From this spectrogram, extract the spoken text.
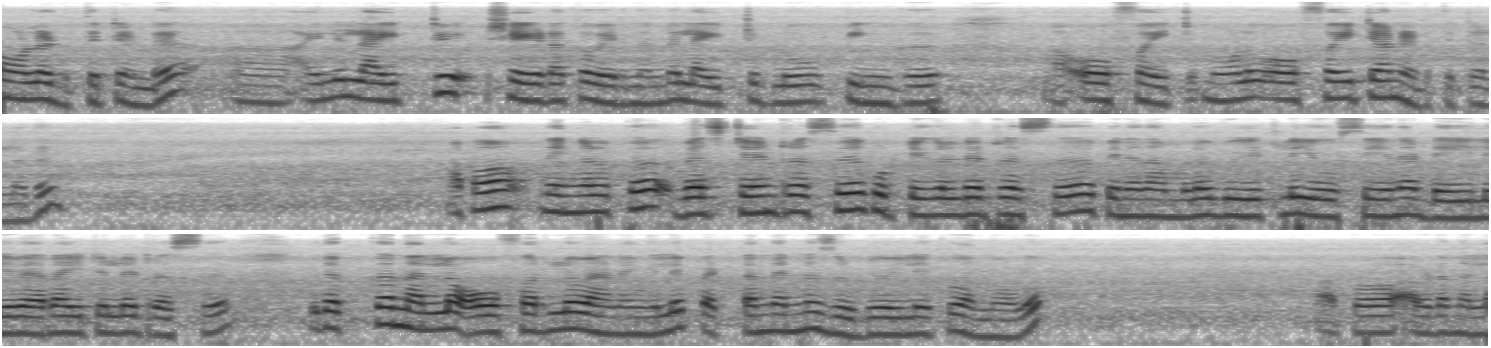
മോൾ എടുത്തിട്ടുണ്ട് അതിൽ ലൈറ്റ് ഷെയ്ഡൊക്കെ വരുന്നുണ്ട്. Light blue pink off white. മോൾ ഓഫ് വൈറ്റാണ് എടുത്തിട്ടുള്ളത്. അപ്പോൾ നിങ്ങൾക്ക് വെസ്റ്റേൺ ഡ്രസ്സ് കുട്ടികളുടെ ഡ്രസ്സ് പിന്നെ നമ്മൾ വീട്ടിൽ യൂസ് ചെയ്യുന്ന ഡെയിലി വെയർ ആയിട്ടുള്ള ഡ്രസ്സ് ഇതൊക്കെ നല്ല ഓഫറിൽ വേണമെങ്കിൽ പെട്ടെന്ന് തന്നെ സുഡിയോയിലേക്ക് വന്നോളൂ. അപ്പോൾ അവിടെ നല്ല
